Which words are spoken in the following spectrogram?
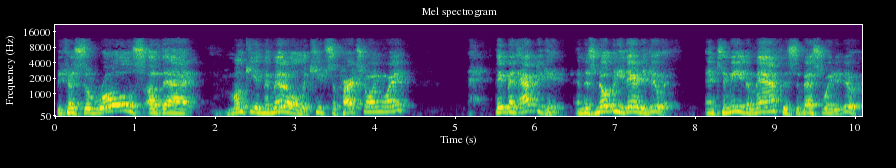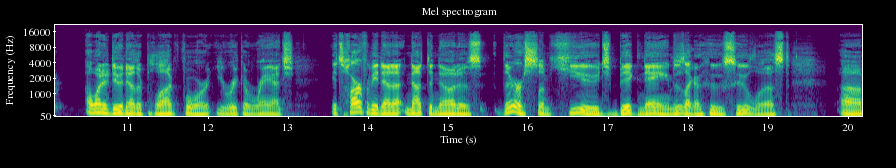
because the roles of that monkey in the middle that keeps the parts going away, they've been abdicated and there's nobody there to do it. And to me, the math is the best way to do it. I want to do another plug for Eureka Ranch. It's hard for me to not to notice there are some huge big names. It's like a who's who list. Uh,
